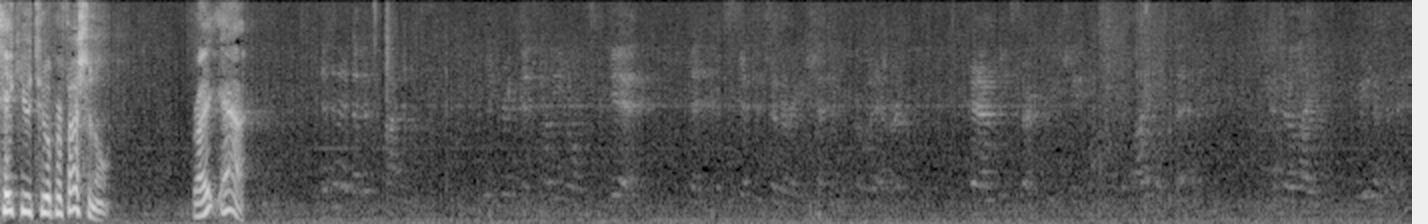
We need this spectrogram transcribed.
take you to a professional, right? Yeah. Yeah. That's where it gets tough, is, like you said, one church says, we're the only ones going to heaven, we're the only ones going to heaven. You bring a twenty-year-old in,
